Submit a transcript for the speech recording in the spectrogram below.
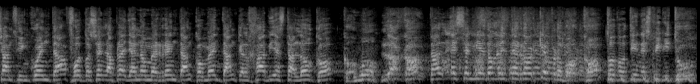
echan 50, fotos en la playa no me rentan, comentan que el Javi está loco. ¿Cómo? ¿Loco? Tal es el miedo, el terror que provoco. Todo tiene espíritu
